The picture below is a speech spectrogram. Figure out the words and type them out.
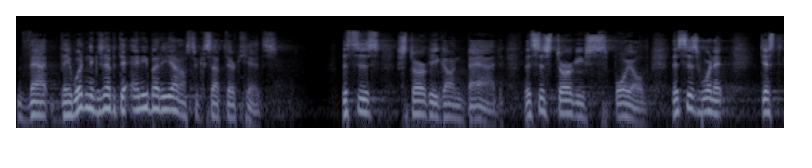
that they wouldn't exhibit to anybody else except their kids. This is Storge gone bad. This is Storge spoiled. This is when it just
